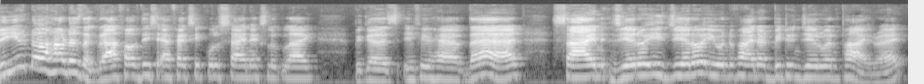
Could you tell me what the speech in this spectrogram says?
Do you know how does the graph of this fx equals sine x look like? Because if you have that, sine 0 is 0, you want to find out between 0 and pi, right?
